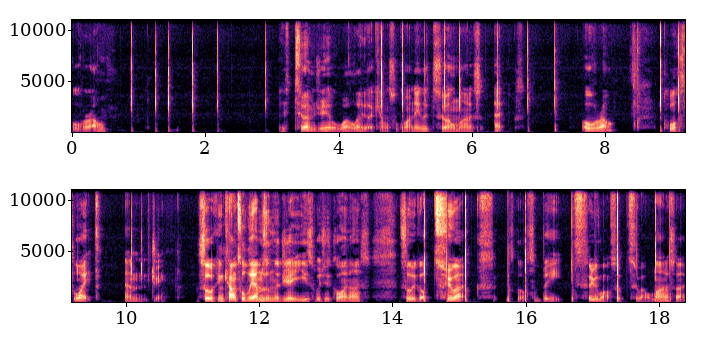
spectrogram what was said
overall is 2mg, or well, I got to cancel quite neatly, 2l minus x over overall, plus the weight, mg. So we can cancel the m's and the g's, which is quite nice. So we've got 2x, it's got to be 2 lots of 2l minus x.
